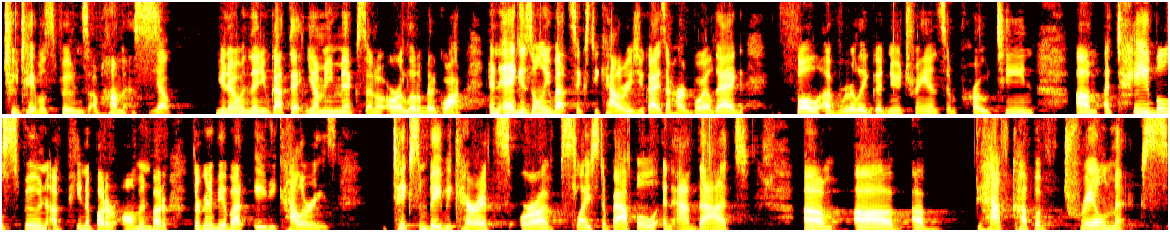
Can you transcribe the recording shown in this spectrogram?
two tablespoons of hummus. Yep. You know, and then you've got that yummy mix or a little bit of guac. An egg is only about 60 calories. You guys, a hard boiled egg full of really good nutrients and protein. Um, a tablespoon of peanut butter, almond butter, they're going to be about 80 calories. Take some baby carrots or a sliced up apple and add that. Um, a, a half cup of trail mix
